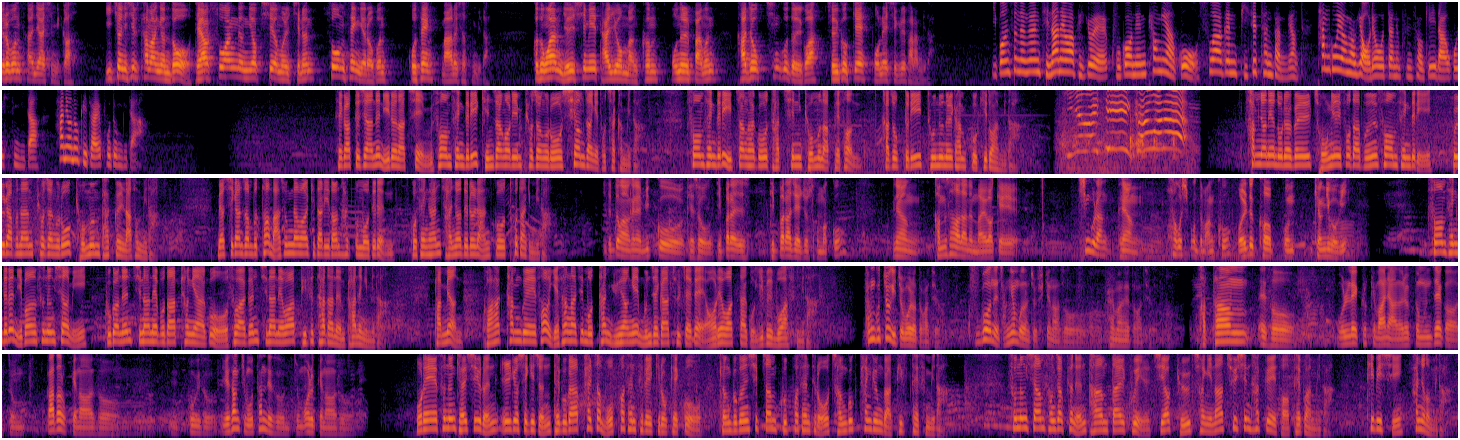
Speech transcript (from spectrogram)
여러분 안녕하십니까? 2023학년도 대학 수학능력 시험을 치는 수험생 여러분 고생 많으셨습니다. 그동안 열심히 달려온 만큼 오늘 밤은 가족, 친구들과 즐겁게 보내시길 바랍니다. 이번 수능은 지난해와 비교해 국어는 평이하고 수학은 비슷한 반면 탐구 영역이 어려웠다는 분석이 나오고 있습니다. 한현우 기자의 보도입니다. 해가 뜨지 않은 이른 아침 수험생들이 긴장 어린 표정으로 시험장에 도착합니다. 수험생들이 입장하고 닫힌 교문 앞에선 가족들이 두 눈을 감고 기도합니다. 김현 화이팅! 자랑하라! 3년의 노력을 종일 쏟아부은 수험생들이 홀가분한 표정으로 교문 밖을 나섭니다. 몇 시간 전부터 마중 나와 기다리던 학부모들은 고생한 자녀들을 안고 토닥입니다. 이틀 동안 그냥 믿고 계속 뒷바라지, 뒷바라지 해줘서 고맙고 그냥 감사하다는 말밖에 친구랑 그냥 하고 싶은 것도 많고 월드컵 본 경기 보기 수험생들은 이번 수능 시험이 국어는 지난해보다 평이하고 수학은 지난해와 비슷하다는 반응입니다. 반면 과학 탐구에서 예상하지 못한 유형의 문제가 출제돼 어려웠다고 입을 모았습니다. 탐구 쪽이 좀 어려웠던 것 같아요. 국어는 작년보다는 좀 쉽게 나와서 할만했던 것 같아요. 과탐에서 원래 그렇게 많이 안 어렵던 문제가 좀 까다롭게 나와서 거기서 예상치 못한 데서 좀 어렵게 나와서 올해의 수능 결시율은 1교시 기준 대구가 8.5%를 기록했고 경북은 10.9%로 전국 평균과 비슷했습니다. 수능 시험 성적표는 다음 달 9일 지역 교육청이나 출신 학교에서 배부합니다. TBC 한윤호입니다.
